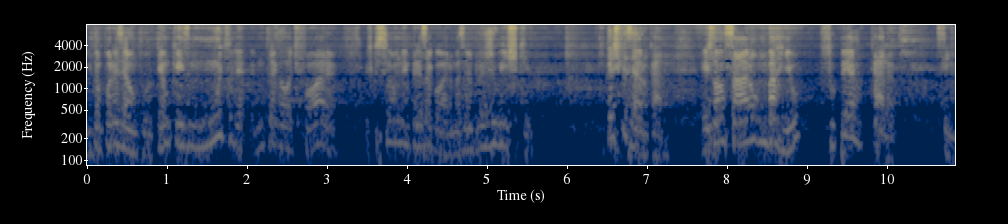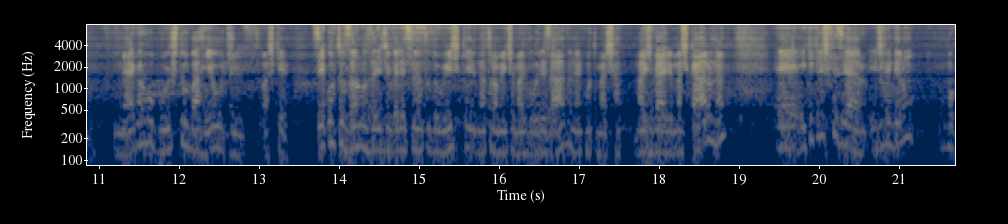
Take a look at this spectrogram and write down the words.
Então, por exemplo, tem um case muito, muito legal lá de fora, eu esqueci o nome da empresa agora, mas é uma empresa de whisky. O que eles fizeram, cara? Eles lançaram um barril super, cara, assim, mega robusto, barril de, acho que, sei quantos anos aí de envelhecimento do whisky, naturalmente é mais valorizado, né? Quanto mais, mais velho, mais caro, né? É, e o que, que eles fizeram? Eles venderam, uma,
